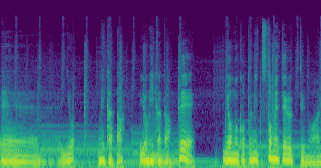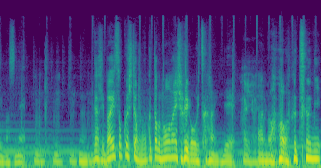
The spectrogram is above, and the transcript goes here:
えーよ見方読み方で読むことに努めてるっていうのはありますね。うんうんう、ん、だし倍速しても僕多分脳内処理が追いつかないんで、あの 普通に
